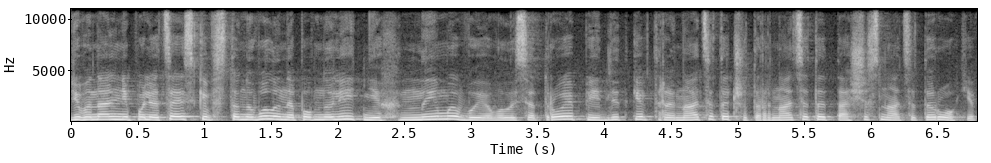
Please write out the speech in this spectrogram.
Ювенальні поліцейські встановили неповнолітніх. Ними виявилися троє підлітків 13, 14 та 16 років.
